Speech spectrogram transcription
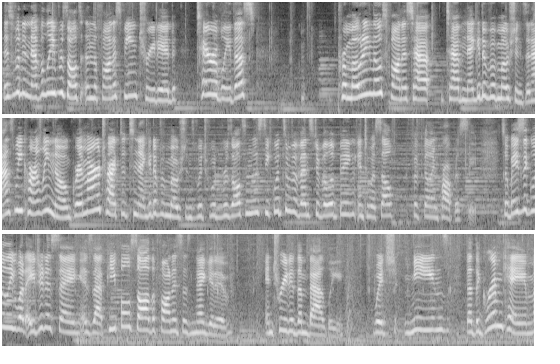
This would inevitably result in the faunus being treated terribly, thus promoting those to, ha- to have negative emotions. And as we currently know, Grimm are attracted to negative emotions, which would result in the sequence of events developing into a self fulfilling prophecy. So basically, what Agent is saying is that people saw the faunus as negative and treated them badly, which means that the Grimm came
